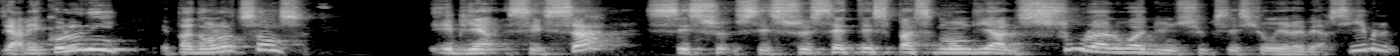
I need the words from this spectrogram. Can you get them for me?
vers les colonies, et pas dans l'autre sens. Eh bien, c'est ça, c'est ce, cet espace mondial sous la loi d'une succession irréversible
